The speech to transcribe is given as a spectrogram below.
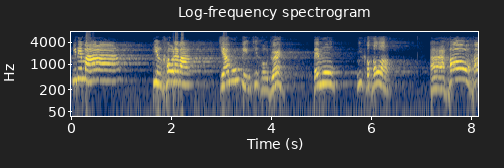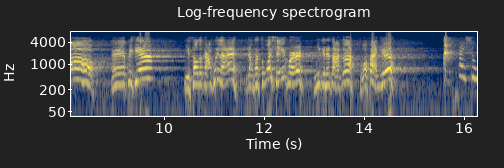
你的妈病好了吧？家母病体好转，伯母你可好啊？啊，好好。哎，桂姐，你嫂子刚回来，让她多歇一会儿，你给那大哥做饭去。还是我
